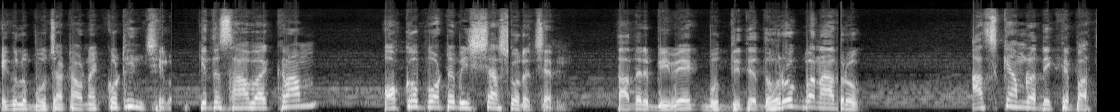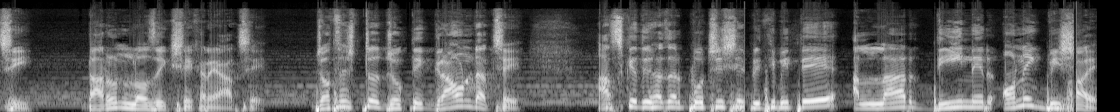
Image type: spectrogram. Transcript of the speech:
এগুলো বোঝাটা অনেক কঠিন ছিল। কিন্তু সাহাবা একরাম অকপটে বিশ্বাস করেছেন, তাদের বিবেক বুদ্ধিতে ধরুক বা না ধরুক, আজকে আমরা দেখতে পাচ্ছি দারুণ লজিক সেখানে আছে। যথেষ্ট যৌক্তিক গ্রাউন্ড আছে। আজকে দুই হাজার পঁচিশে পৃথিবীতে আল্লাহর দিনের অনেক বিষয়,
